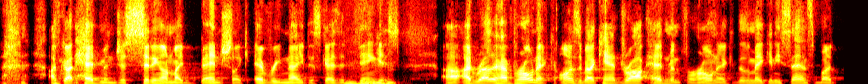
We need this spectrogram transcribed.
I've got Hedman just sitting on my bench like every night. This guy's a dingus. Uh, I'd rather have Hronek, honestly, but I can't drop Hedman for Hronek. It doesn't make any sense. But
